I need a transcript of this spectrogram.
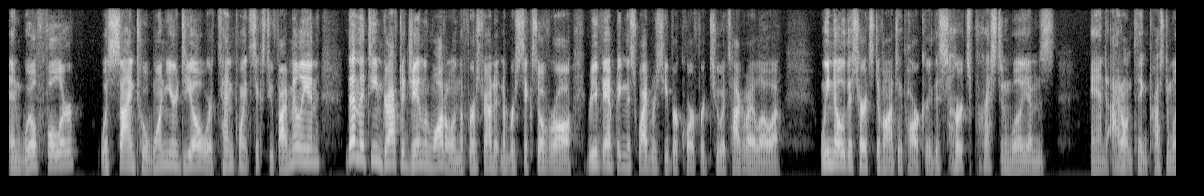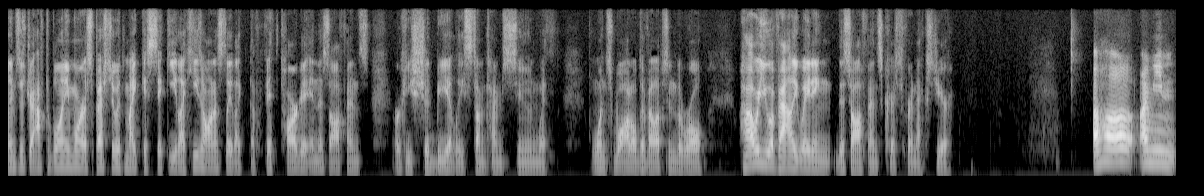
and Will Fuller was signed to a one-year deal worth 10.625 million. Then the team drafted Jaylen Waddle in the first round at number six overall, revamping this wide receiver core for Tua Tagovailoa. We know this hurts DeVante Parker. This hurts Preston Williams. And I don't think Preston Williams is draftable anymore, especially with Mike Gesicki. Like he's honestly like the fifth target in this offense, or he should be at least sometime soon with once Waddle develops into the role. How are you evaluating this offense, Chris, for next year? Uh, I mean,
